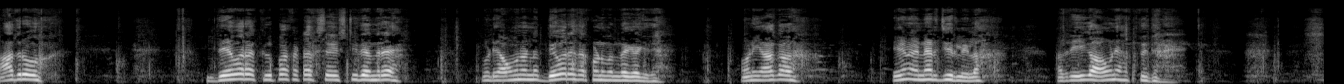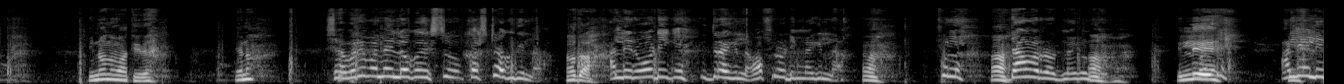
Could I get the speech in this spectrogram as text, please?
ಆದರೂ ದೇವರ ಕೃಪಾ ಕಟಾಕ್ಷ ಎಷ್ಟಿದೆ ಅಂದರೆ ನೋಡಿ ಅವನನ್ನು ದೇವರೇ ಕರ್ಕೊಂಡು ಬಂದಾಗಿದೆ. ಅವನಿಗೆ ಆಗ ಏನೂ ಎನರ್ಜಿ ಇರಲಿಲ್ಲ. ಆದರೆ ಈಗ ಅವನೇ ಹಾಕ್ತಿದ್ದಾನೆ ಇನ್ನೊಂದು ಮಾತಿದೆ. ಏನು? ಶಬರಿಮಲೆಯಲ್ಲಿ ಹೋಗೋ ಎಷ್ಟು ಕಷ್ಟ ಆಗುದಿಲ್ಲ. ಹೌದಾ? ಅಲ್ಲಿ ರೋಡಿಗೆ ಇದ್ರಾಗಿಲ್ಲ ಆಫ್ ರೋಡಿಂಗ್ ಆಗಿಲ್ಲ ಹಾಂ. ಫುಲ್ ಡಾಮರ್ ರೋಡ್ ನಾಗ. ಇಲ್ಲಿ ಅಲ್ಲಿ ಅಲ್ಲಿ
